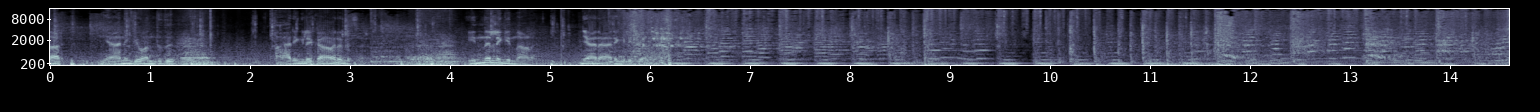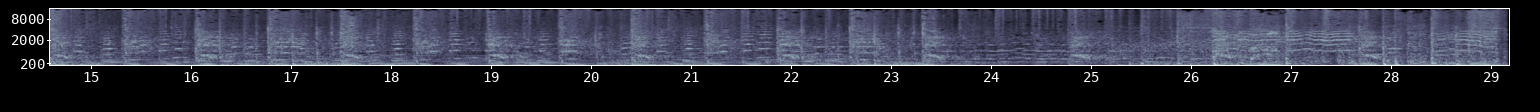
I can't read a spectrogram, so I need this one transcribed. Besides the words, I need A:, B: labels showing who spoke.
A: Sir ഞാനെങ്കിൽ വന്നത് ആരെങ്കിലും ആവാനല്ലേ sir? ഇന്നല്ലെങ്കിൽ നാളെ ഞാൻ ആരെങ്കിലും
